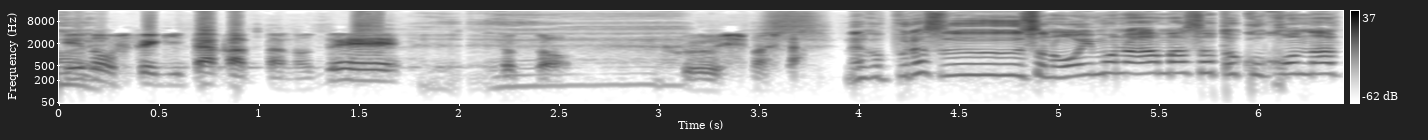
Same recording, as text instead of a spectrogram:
っていうのを防ぎたかったので、ちょっと工夫しました。なんかプラス、そのお芋の甘さとココナッ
